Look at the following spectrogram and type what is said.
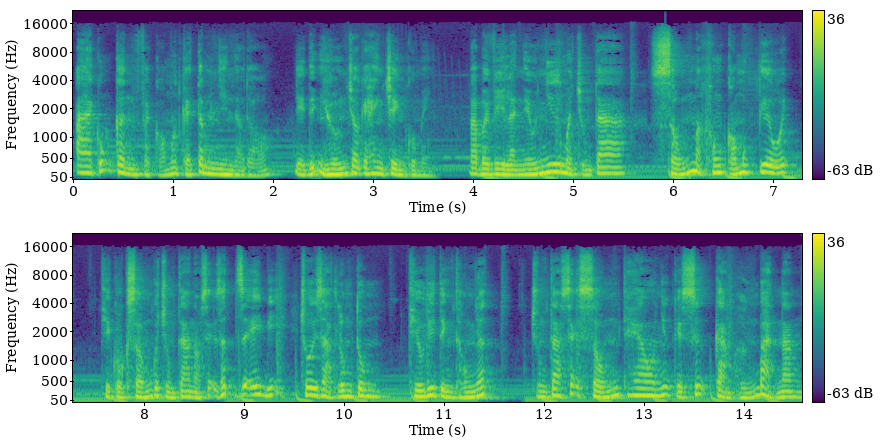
Ai cũng cần phải có một cái tầm nhìn nào đó để định hướng cho cái hành trình của mình và bởi vì là nếu như mà chúng ta sống mà không có mục tiêu ấy, thì cuộc sống của chúng ta nó sẽ rất dễ bị trôi giạt lung tung. Thiếu đi tính thống nhất, chúng ta sẽ sống theo những cái sự cảm hứng bản năng,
